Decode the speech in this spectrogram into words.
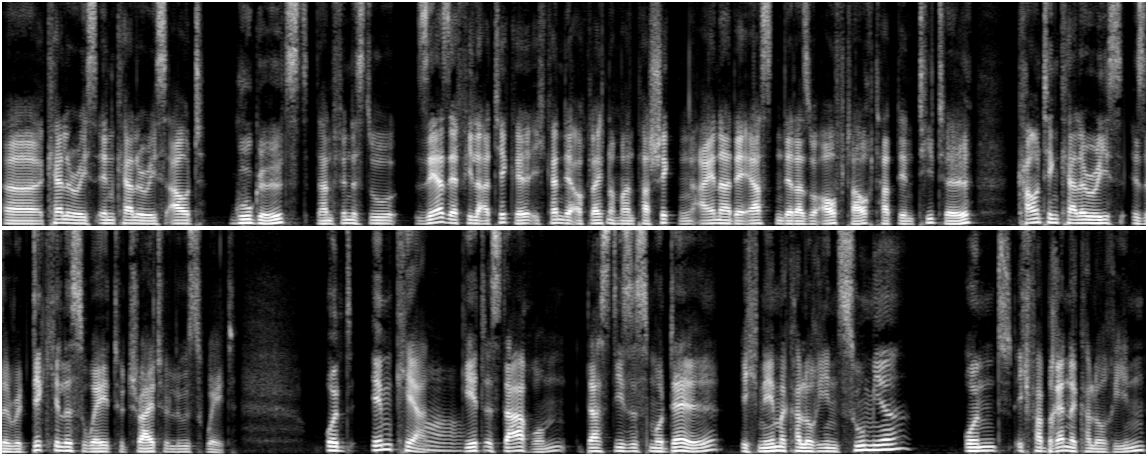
äh, Calories in, Calories out googelst, dann findest du sehr, sehr viele Artikel. Ich kann dir auch gleich noch mal ein paar schicken. Einer der ersten, der da so auftaucht, hat den Titel Counting Calories is a ridiculous way to try to lose weight. Und im Kern oh. geht es darum, dass dieses Modell, ich nehme Kalorien zu mir und ich verbrenne Kalorien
